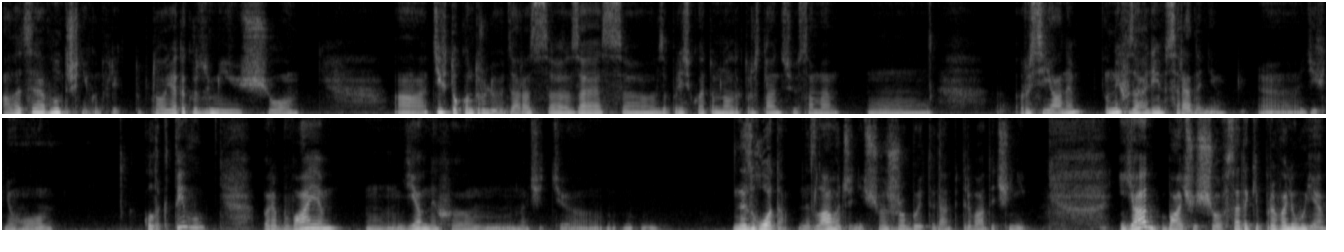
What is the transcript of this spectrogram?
але це внутрішній конфлікт. Тобто, я так розумію, що ті, хто контролюють зараз е, ЗАЕС е, Запорізьку атомну електростанцію, саме росіяни, у них взагалі всередині е, їхнього колективу перебуває, є в них ем, значить, незгода, незлагодженість, що ж робити, да, підривати чи ні. І я бачу, що все-таки превалює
